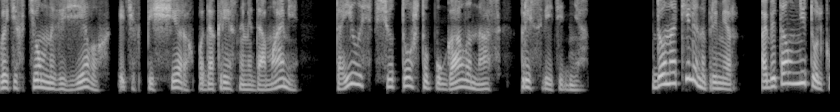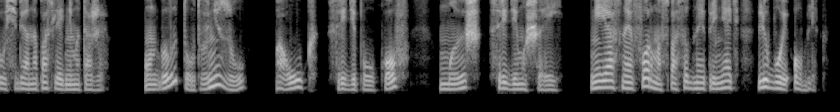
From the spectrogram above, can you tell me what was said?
В этих темных зевах, этих пещерах под окрестными домами таилось все то, что пугало нас при свете дня. Дон Акили, например, обитал не только у себя на последнем этаже. Он был и тут, внизу. Паук среди пауков, мышь среди мышей. Неясная форма, способная принять любой облик.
